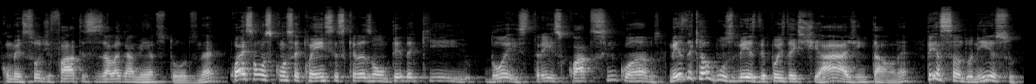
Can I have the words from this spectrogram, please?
começou de fato esses alagamentos todos, né? Quais são as consequências que elas vão ter daqui dois, três, quatro, cinco anos? Mesmo daqui a alguns meses depois da estiagem e tal, né? Pensando nisso,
